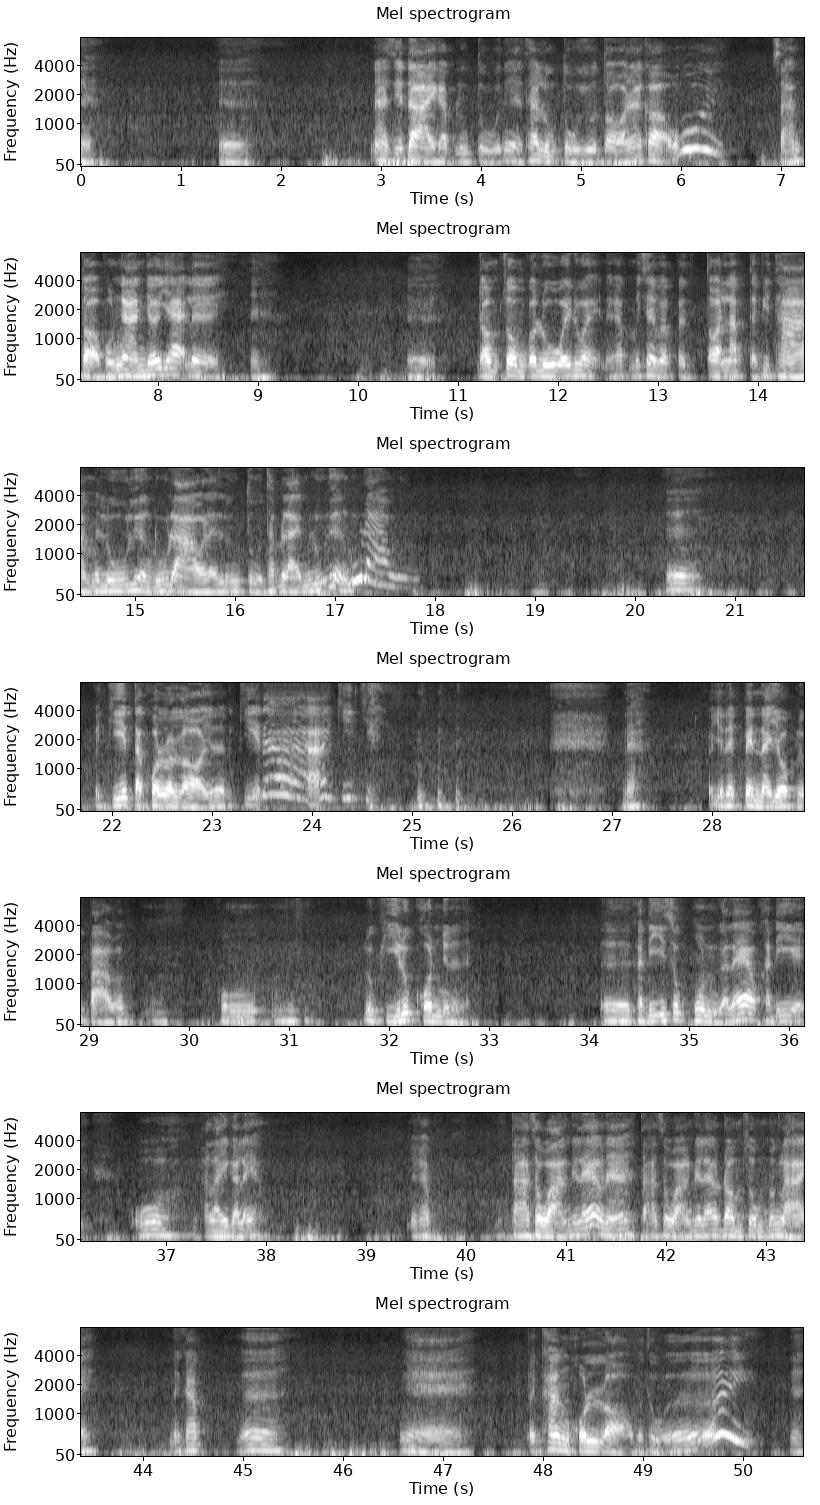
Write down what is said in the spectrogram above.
นะเออน่าเสียดายครับลุงตู่เนี่ยถ้าลุงตู่อยู่ต่อนะก็โอ้ยสารต่อผลงานเยอะแยะเลยนะเออดอมส้มก็รู้ไว้ด้วยนะครับ ไม่ใช่ว่าไปต้อนรับแต่พิธาไม่รู้เรื่องรู้ราวอะไรลุงตู่ทำอะไรไม่รู้เรื่องรู้ราวเออ ไปกรีดแต่คนหล่อๆอยู่นะไปกรีดอะกรีดกรีดนะก็จะได้เป็นนายกหรือเปล่าก็คงลูกผีลูกคนอยู่นั่นแหละเออคดีซุกหุ่นก็แล้ว คดี โอ้อะไรก็แล้ว นะครับ ตาสว่างได้แล้วนะ ตาสว่างได้แล้วด้อมส้มทั้งหลายนะครับ เออแหมไปข้างคนหล่อมาถูกเอ้ยนะ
